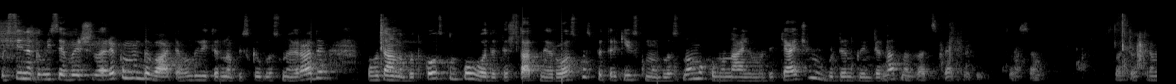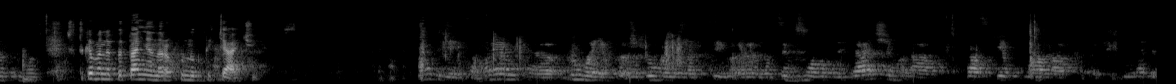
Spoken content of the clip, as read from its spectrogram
постійна комісія вирішила рекомендувати голові Тернопільської обласної ради Богдану Будковському погодити штатний розпис Петриківському обласному комунальному дитячому будинку інтернату на 25 рік. Це все. Відмову. Таке мене питання на рахунок дитячий. Дивіться, ми е, думаємо, думаємо над цим, е, над цим словом дитячим. Е, У нас є в планах е,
